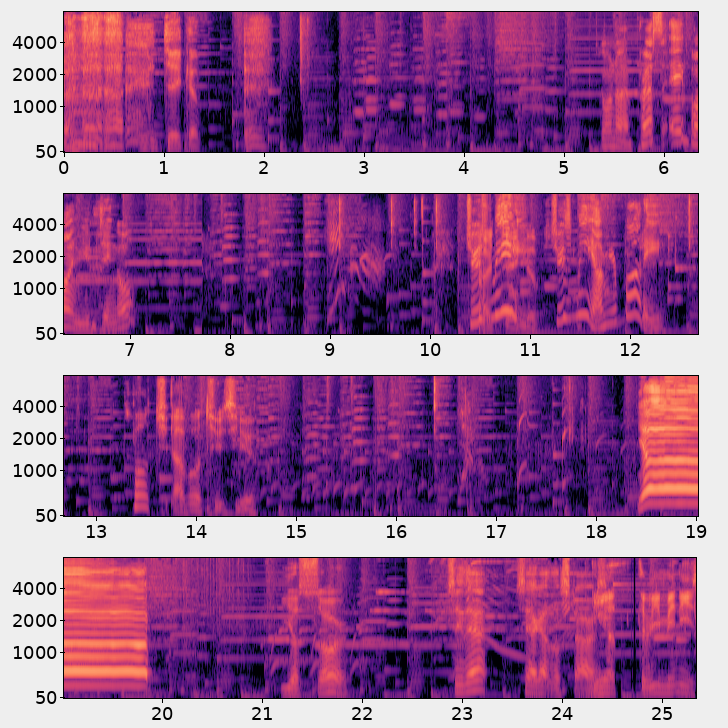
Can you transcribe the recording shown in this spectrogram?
Jacob. What's going on? Press A button, you dingle. Choose me. Jacob. Choose me. I'm your buddy. I'll I will choose you. Yup. Yes, sir. See that? See, I got those stars. You got three mini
